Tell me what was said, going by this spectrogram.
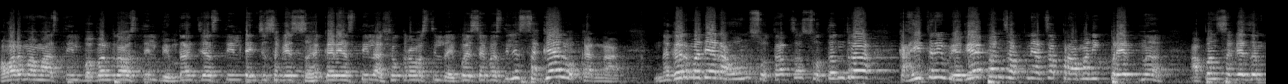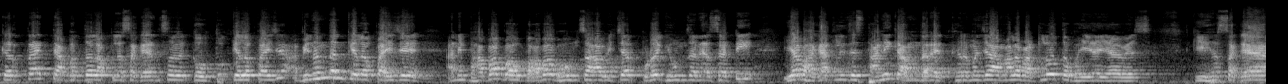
आवाडमामा असतील बबनराव असतील भीमराजी असतील त्यांचे सगळे सहकारी असतील अशोकराव असतील दैपय साहेब असतील या सगळ्या लोकांना नगरमध्ये राहून स्वतःचं स्वतंत्र काहीतरी वेगळेपण जपण्याचा प्रामाणिक प्रयत्न आपण सगळेजण करतायत त्याबद्दल आपलं सगळ्यांचं कौतुक केलं पाहिजे अभिनंदन केलं पाहिजे. आणि बाबा भाऊ बाबा भाऊंचा हा विचार पुढे घेऊन जाण्यासाठी या भागातले जे स्थानिक आमदार आहेत खरं म्हणजे आम्हाला वाटलं होतं भैया यावेळेस की ह्या सगळ्या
